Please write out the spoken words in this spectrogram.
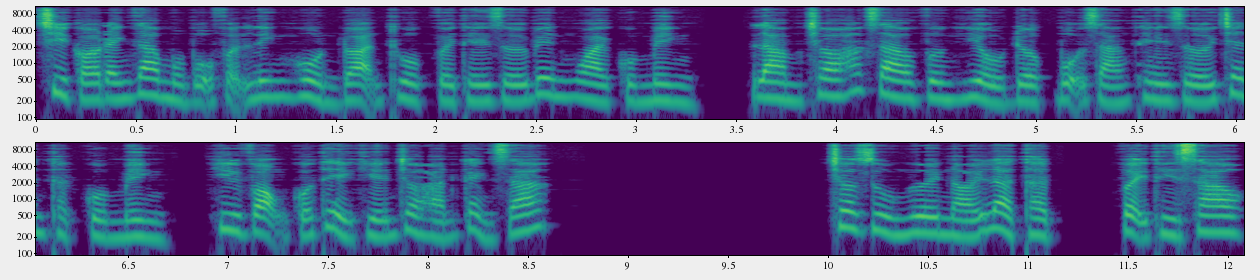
chỉ có đánh ra một bộ phận linh hồn đoạn thuộc về thế giới bên ngoài của mình, làm cho Hắc Giao Vương hiểu được bộ dáng thế giới chân thật của mình, hy vọng có thể khiến cho hắn cảnh giác. Cho dù ngươi nói là thật, vậy thì sao?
